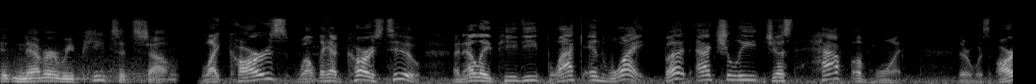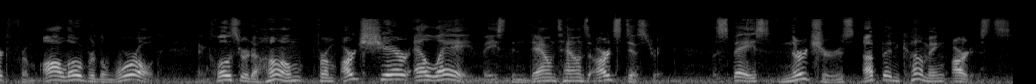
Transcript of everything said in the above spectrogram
It never repeats itself. Like cars? Well, they had cars too. An LAPD black and white, but actually just half of one. There was art from all over the world, and closer to home from ArtShare LA, based in downtown's Arts District. The space nurtures up and coming artists.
